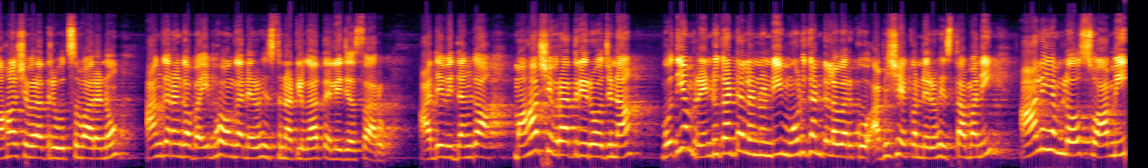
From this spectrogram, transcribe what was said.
మహాశివరాత్రి ఉత్సవాలను అంగరంగ వైభవంగా నిర్వహిస్తున్నట్లుగా తెలియజేశారు. అదేవిధంగా మహాశివరాత్రి రోజున ఉదయం రెండు గంటల నుండి మూడు గంటల వరకు అభిషేకం నిర్వహిస్తామని ఆలయంలో స్వామి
